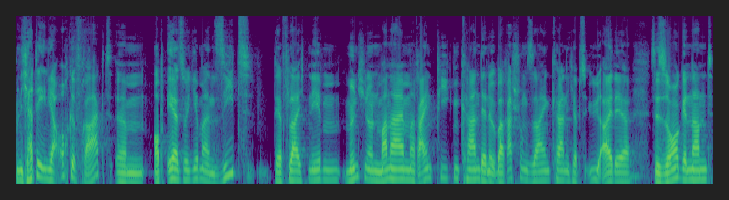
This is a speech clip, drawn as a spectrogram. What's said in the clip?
Und ich hatte ihn ja auch gefragt, ähm, ob er so jemanden sieht, der vielleicht neben München und Mannheim reinpieken kann, der eine Überraschung sein kann. Ich habe es Ü-Ei der Saison genannt.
